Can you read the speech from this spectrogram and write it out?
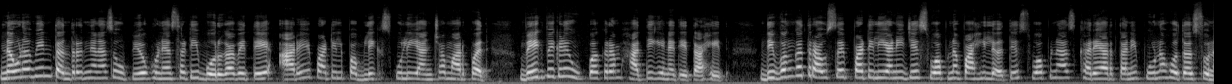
नवनवीन तंत्रज्ञानाचा उपयोग होण्यासाठी बोरगाव येथे R A Patil public school यांच्यामार्फत वेगवेगळे उपक्रम हाती घेण्यात येत आहेत. दिवंगत रावसाहेब पाटील यांनी जे स्वप्न पाहिलं ते स्वप्न आज खऱ्या अर्थाने पूर्ण होत असून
